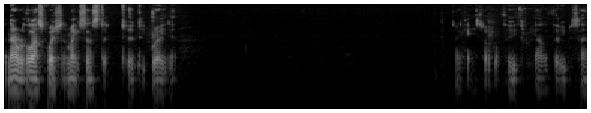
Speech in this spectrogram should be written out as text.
And now we're at the last question. It makes sense to, to, to grade it. Okay, so I've got 33 out of 30%.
